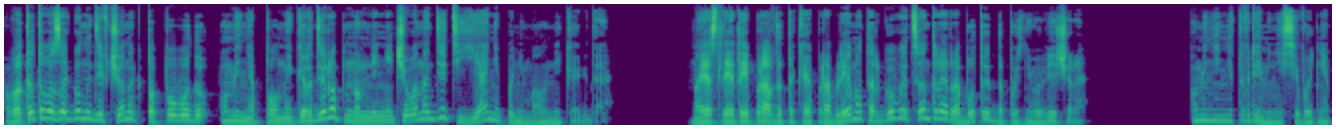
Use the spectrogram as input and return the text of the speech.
Вот этого загона девчонок по поводу «у меня полный гардероб, но мне ничего надеть» я не понимал никогда. Но если это и правда такая проблема, торговые центры работают до позднего вечера. У меня нет времени сегодня,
